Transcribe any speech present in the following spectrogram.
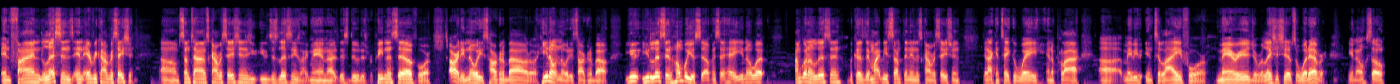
and find lessons in every conversation. Um sometimes conversations you, you just listen he's like man I, this dude is repeating himself or I already know what he's talking about or he don't know what he's talking about. You you listen humble yourself and say hey you know what I'm going to listen because there might be something in this conversation that I can take away and apply uh, maybe into life or marriage or relationships or whatever, you know. So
